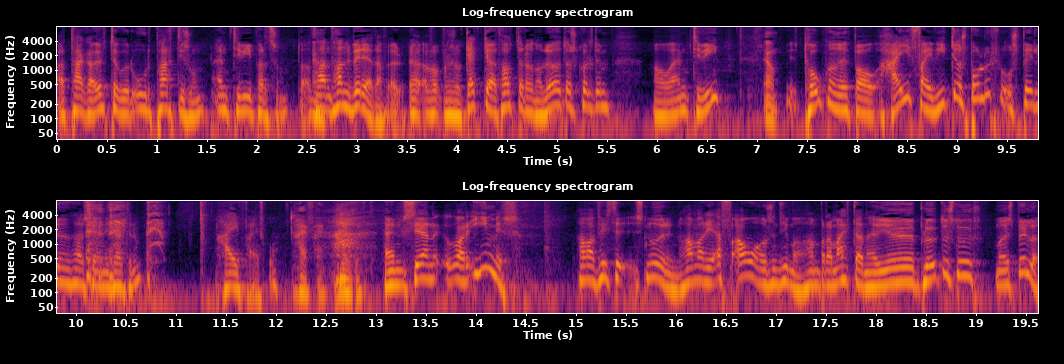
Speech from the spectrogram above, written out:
að taka upptökur úr Partizón, MTV Partizón Þann, þannig byrjaði þetta, það var svo geggjaði þáttur á lögutaskvöldum á MTV Já. Við tókum þau upp á hi-fi vídeospólur og spilum það síðan í þættinum. Hi-fi sko. High five, mjög gott. En síðan var Ímir Hann var fyrsti snúðurinn og hann var í FA á þessum tíma. Hann bara mætti hann, ég er plötusnúður, maður spila?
